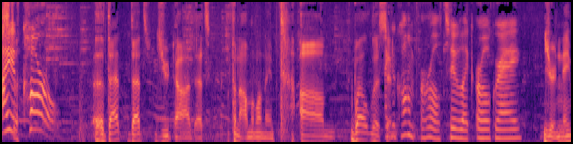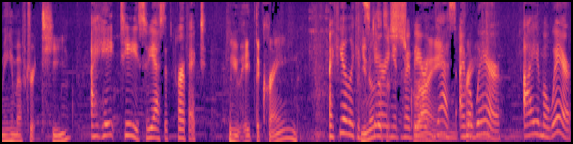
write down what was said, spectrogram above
I have Carl. Uh, that that's you. Uh, that's a phenomenal name. Um, well, I listen, could call him Earl too, like Earl Grey. you're naming him after a tea. I hate tea, so yes, it's perfect. You hate the crane. I feel like it's You know staring into my very scrying yes. I'm crane. aware. I am aware,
